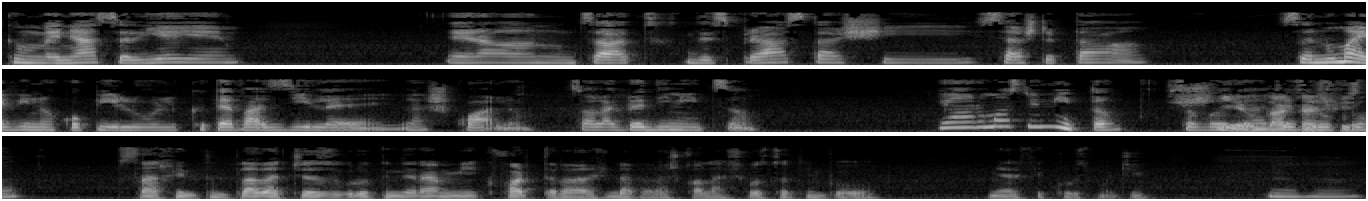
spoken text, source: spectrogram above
când venea să-l iei, era anunțat despre asta și se aștepta să nu mai vină copilul câteva zile la școală sau la grădiniță. Eu am rămas uimită să Și văd eu, acest dacă aș fi lucru. S-ar fi întâmplat acest lucru când eram mic, foarte rar și dat la școală și fost tot timpul mi-ar fi curs mucii. Mhm.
